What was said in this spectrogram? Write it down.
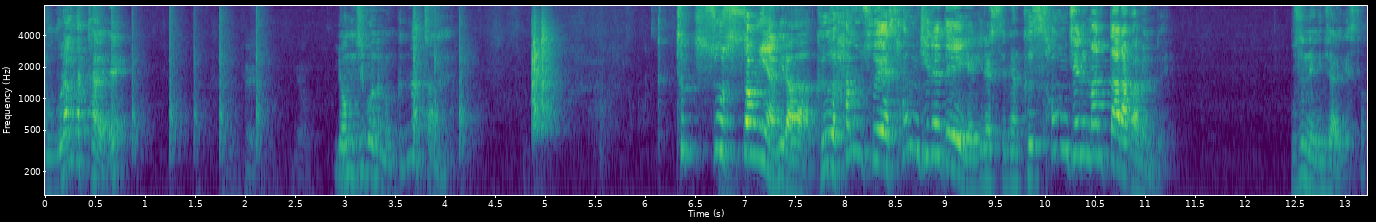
누구랑 같아야 돼? 0 집어넣으면 끝났잖아요. 특수성이 아니라 그 함수의 성질에 대해 얘기를 했으면 그 성질만 따라가면 돼. 무슨 얘기인지 알겠어?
